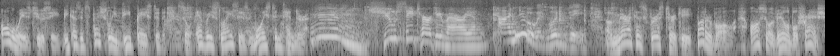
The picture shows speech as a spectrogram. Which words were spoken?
always juicy because it's specially deep basted, so every slice is moist and tender. Mmm, juicy turkey, Marion. I knew it would be. America's first turkey, Butterball. Also available fresh.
